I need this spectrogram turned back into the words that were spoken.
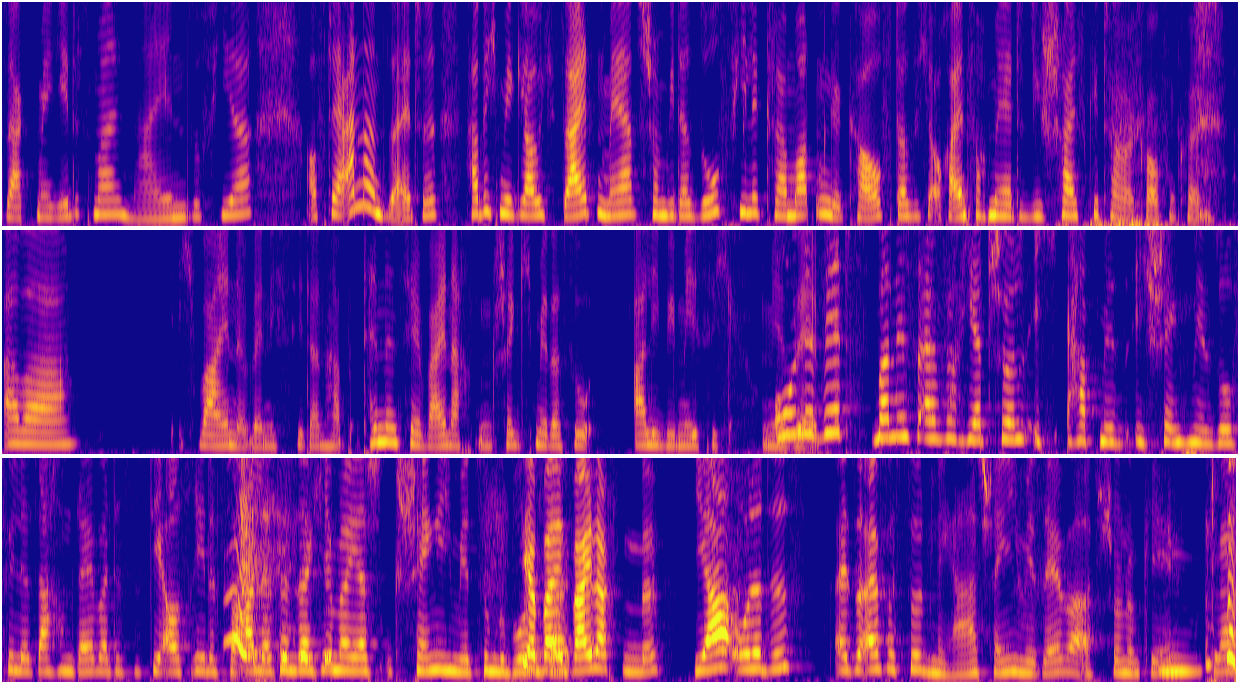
sage mir jedes Mal, nein, Sophia. Auf der anderen Seite habe ich mir, glaube ich, seit März schon wieder so viele Klamotten gekauft, dass ich auch einfach mehr hätte die scheiß Gitarre kaufen können. Aber ich weine, wenn ich sie dann habe. Tendenziell Weihnachten schenke ich mir das so alibimäßig mir Ohne selbst. Witz, man ist einfach jetzt schon, ich hab mir, ich schenke mir so viele Sachen selber, das ist die Ausrede für alles. Dann sage ich immer, ja, schenke ich mir zum Ist ja Geburtstag. bald Weihnachten, ne? Ja, oder das. Also einfach so, naja, schenke ich mir selber, schon okay. Mhm, klar,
